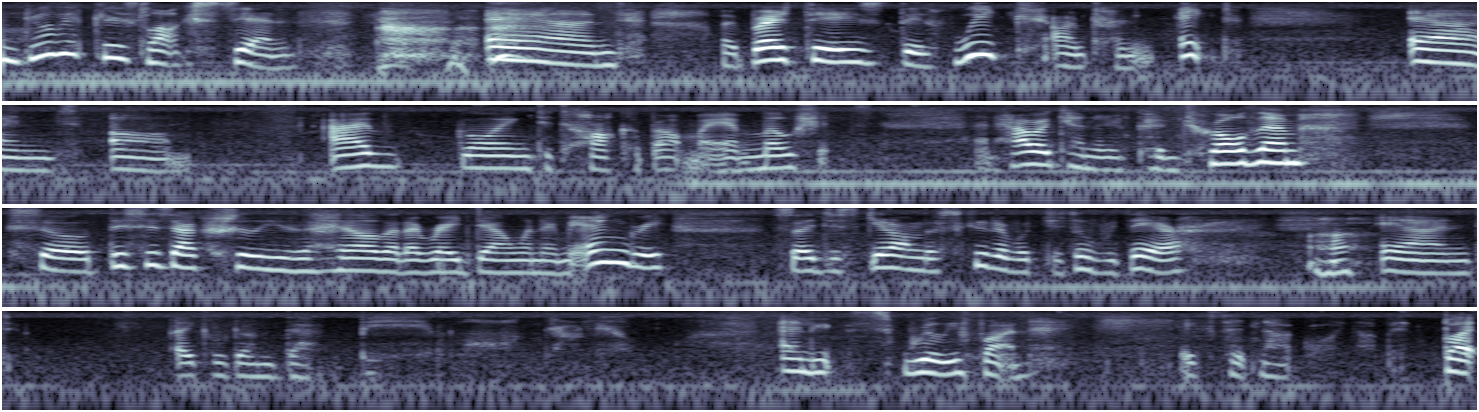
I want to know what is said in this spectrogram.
I'm Julia Grace Logsdon, and my birthday's this week. I'm turning eight, and um, I'm going to talk about my emotions and how I can control them. So this is actually the hill that I ride down when I'm angry. So I just get on the scooter, which is over there, Uh-huh. and I go down that big long downhill, and it's really fun, except not going. But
